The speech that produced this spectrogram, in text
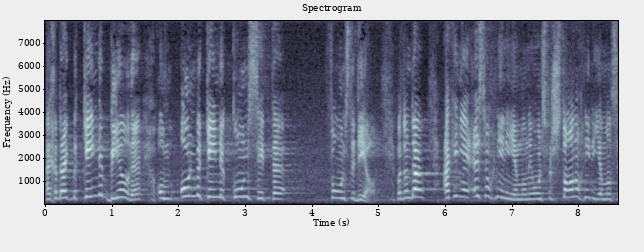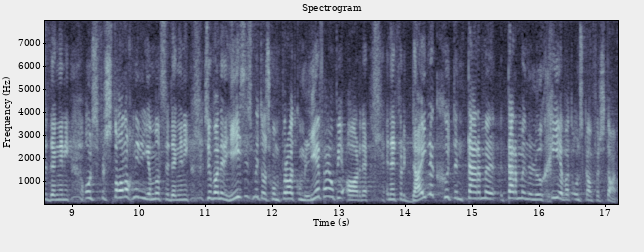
hy gebruik bekende beelde om onbekende konsepte vir ons te deel. Want onthou, ek en jy is nog nie in die hemel nie. Ons verstaan nog nie die hemelse dinge nie. Ons verstaan nog nie die hemelse dinge nie. So wanneer Jesus met ons kom praat, kom leef hy op die aarde en hy verduidelik goed in terme terminologie wat ons kan verstaan.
